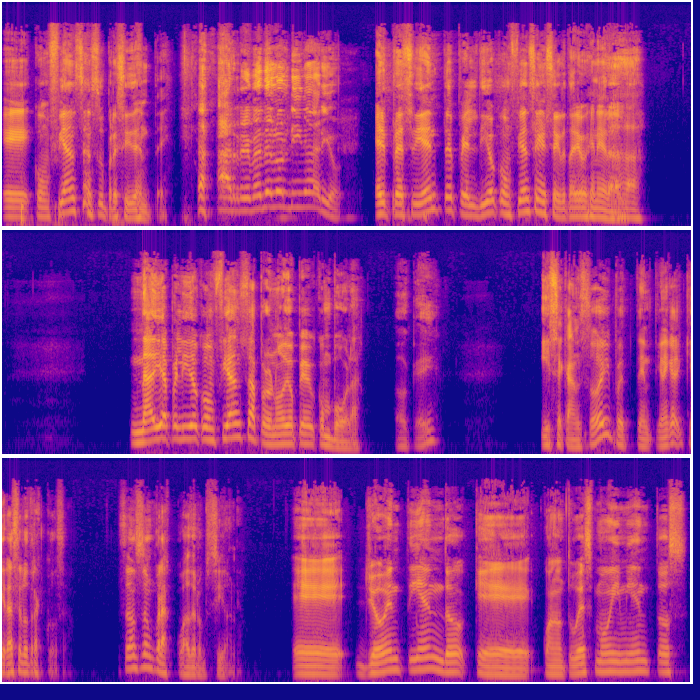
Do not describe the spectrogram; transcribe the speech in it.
eh, confianza en su presidente. Al revés del ordinario. El presidente perdió confianza en el secretario general. Nadie ha perdido confianza, pero no dio pie con bola. Ok. Y se cansó y pues te- tiene que, quiere hacer otras cosas. Esas son las cuatro opciones. Eh, yo entiendo que cuando tú ves movimientos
